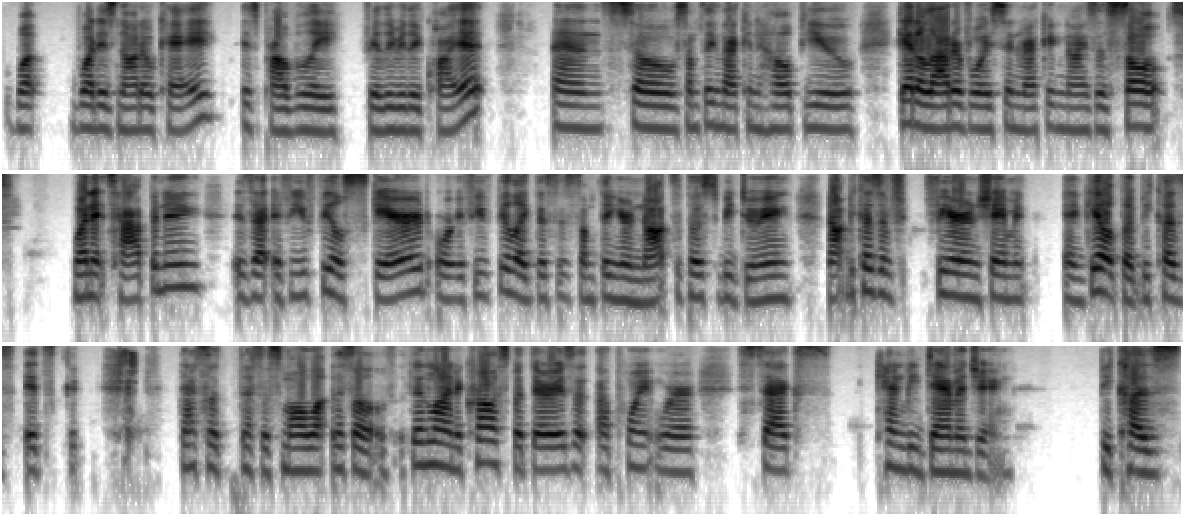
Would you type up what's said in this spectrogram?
what what is not okay is probably really really quiet. And so something that can help you get a louder voice and recognize assault when it's happening is that if you feel scared or if you feel like this is something you're not supposed to be doing, not because of fear and shame and guilt, but because it's that's a that's a small that's a thin line to cross, but there is a, a point where sex can be damaging because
